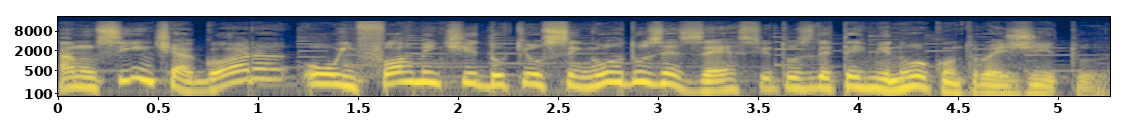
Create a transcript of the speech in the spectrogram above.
Anunciem-te agora ou informem-te do que o Senhor dos Exércitos determinou contra o Egito.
